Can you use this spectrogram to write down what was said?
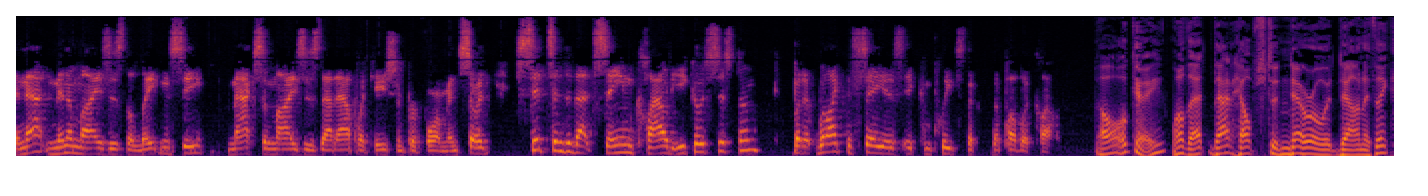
And that minimizes the latency, maximizes that application performance. So it sits into that same cloud ecosystem but what I like to say is it completes the, the public cloud. Oh, okay. Well, that, that helps to narrow it down, I think.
